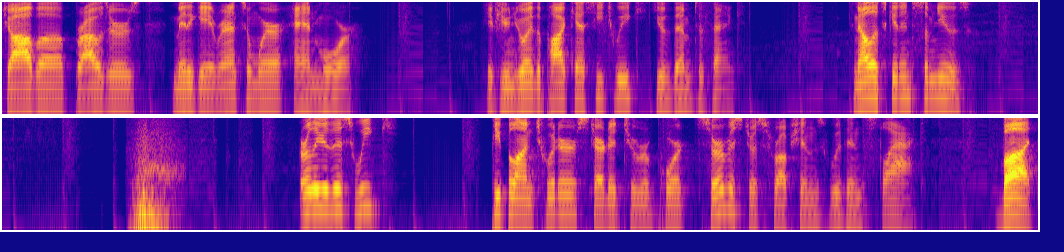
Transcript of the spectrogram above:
Java, browsers, mitigate ransomware, and more. If you enjoy the podcast each week, you have them to thank. Now let's get into some news. Earlier this week, people on Twitter started to report service disruptions within Slack. But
